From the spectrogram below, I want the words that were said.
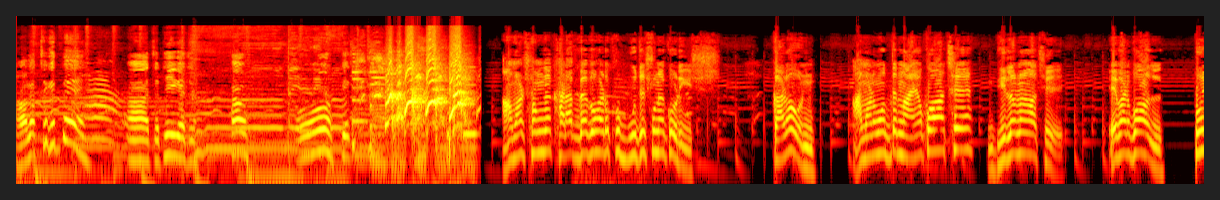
ভালো লাগছে খেতে? আচ্ছা ঠিক আছে। খাও। ও আমার সঙ্গে খারাপ ব্যবহার খুব বুঝে শুনে করিস। কারণ আমার মধ্যে নায়কও আছে ভিলেনও আছে। এবার বল তুই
